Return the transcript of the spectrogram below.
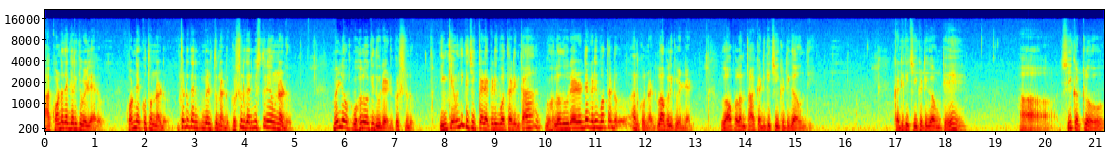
ఆ కొండ దగ్గరికి వెళ్ళారు. కొండ ఎక్కుతున్నాడు. ఇతడు కనిపి వెళ్తున్నాడు. కృష్ణుడు కనిపిస్తూనే ఉన్నాడు. వెళ్ళి ఒక గుహలోకి దూరాడు కృష్ణుడు. ఇంకేముంది? ఇంక చిక్కాడు ఎక్కడికి పోతాడు ఇంకా? గుహలో దూరాడంటే ఎక్కడికి పోతాడు? అనుకున్నాడు. లోపలికి వెళ్ళాడు. లోపలంతా కటికి చీకటిగా ఉంది. కటికి చీకటిగా ఉంటే చీకట్లో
